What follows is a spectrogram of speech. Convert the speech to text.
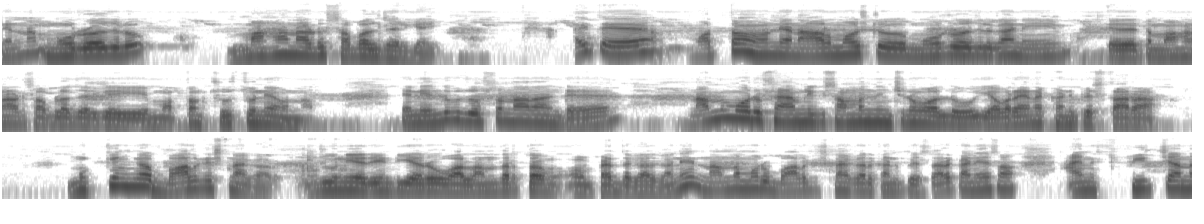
నిన్న మూడు రోజులు మహానాడు సభలు జరిగాయి. అయితే మొత్తం నేను ఆల్మోస్ట్ మూడు రోజులు కానీ ఏదైతే మహానాడు సభలు జరిగాయి మొత్తం చూస్తూనే ఉన్నాం. నేను ఎందుకు చూస్తున్నానంటే నందమూరి ఫ్యామిలీకి సంబంధించిన వాళ్ళు ఎవరైనా కనిపిస్తారా? ముఖ్యంగా బాలకృష్ణ గారు జూనియర్ ఎన్టీఆర్ వాళ్ళందరితో పెద్ద కాదు కానీ నందమూరి బాలకృష్ణ గారు కనిపిస్తారా? కనీసం ఆయన స్పీచ్ అన్న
